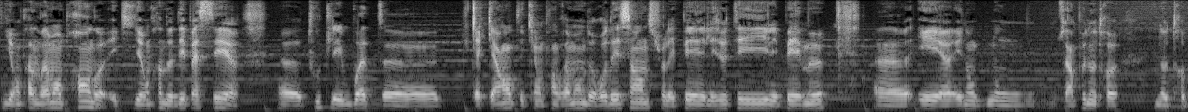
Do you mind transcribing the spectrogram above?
qui est en train de vraiment prendre et qui est en train de dépasser euh, toutes les boîtes euh, CAC 40 et qui est en train vraiment de redescendre sur les, ETI, les PME. Euh, et, euh, et, donc, c'est un peu notre, notre,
